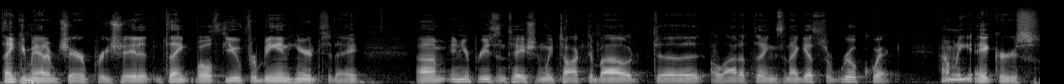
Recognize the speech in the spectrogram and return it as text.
Thank you, Madam Chair. Appreciate it. And thank both you for being here today. Um, in your presentation, we talked about uh, a lot of things, and I guess real quick, how many acres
